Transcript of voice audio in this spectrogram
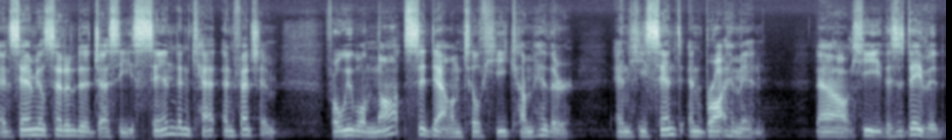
And Samuel said unto Jesse, Send and, and fetch him, for we will not sit down till he come hither. And he sent and brought him in. Now he, this is David,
